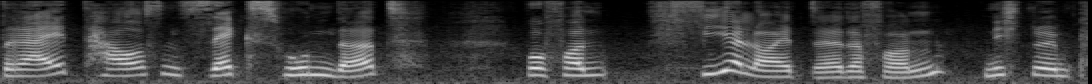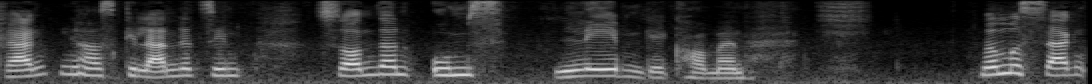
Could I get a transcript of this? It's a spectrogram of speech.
3600, wovon vier Leute davon nicht nur im Krankenhaus gelandet sind, sondern ums Leben gekommen. Man muss sagen,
